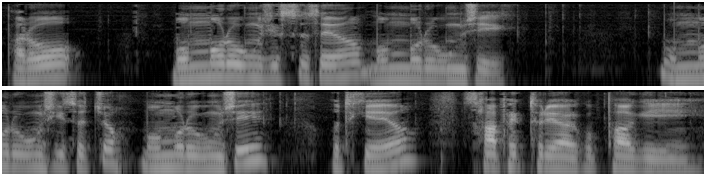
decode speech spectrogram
바로 몸모로 공식 쓰세요. 몸모로 공식. 몸모로 공식 있었죠? 몸모로 공식 어떻게 해요? 4 팩토리얼 곱하기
